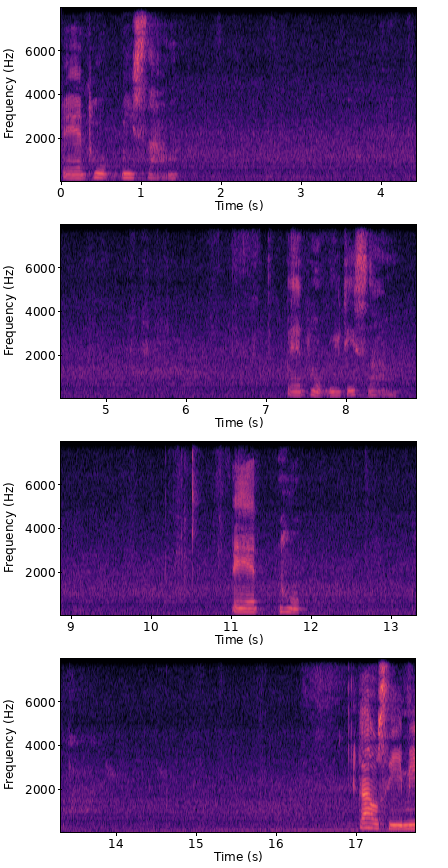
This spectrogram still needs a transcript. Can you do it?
แปดหกมีสามแปดหกมีที่สามแปดหกเก้าสี่มี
